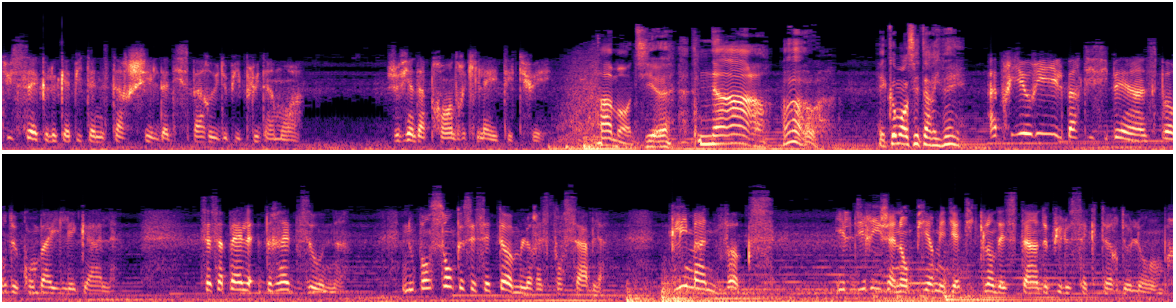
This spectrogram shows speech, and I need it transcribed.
Tu sais que le capitaine Starshield a disparu depuis plus d'un mois. Je viens d'apprendre qu'il a été tué. Oh mon Dieu, non Oh Et comment c'est arrivé? A priori, il participait à un sport de combat illégal. Ça s'appelle Dread Zone. Nous pensons que c'est cet homme le responsable. Gliman Vox. Il dirige un empire médiatique clandestin depuis le secteur de l'ombre.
